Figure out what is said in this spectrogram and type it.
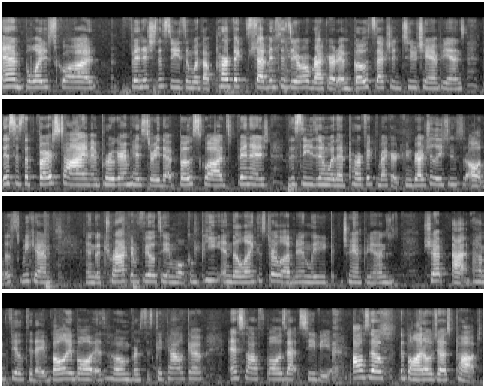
and boys squad finished the season with a perfect 7 to 0 record and both section 2 champions. This is the first time in program history that both squads finished the season with a perfect record. Congratulations to all. This weekend and the track and field team will compete in the Lancaster Lebanon League Championship at Hempfield today. Volleyball is home versus Cocalico, and softball is at CV. Also, the bottle just popped.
